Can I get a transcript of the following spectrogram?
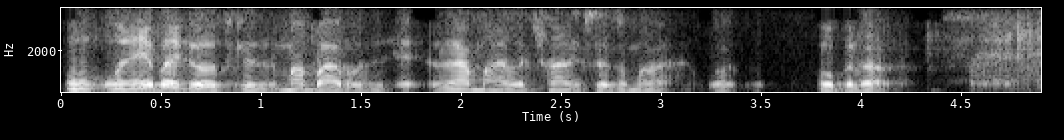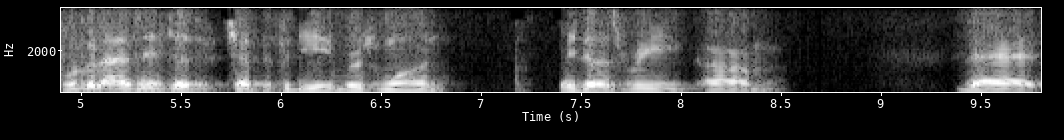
When, everybody goes, because my Bible, not my electronics says I'm going to open up. We'll go to Isaiah chapter 58, verse 1. It does read um, that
